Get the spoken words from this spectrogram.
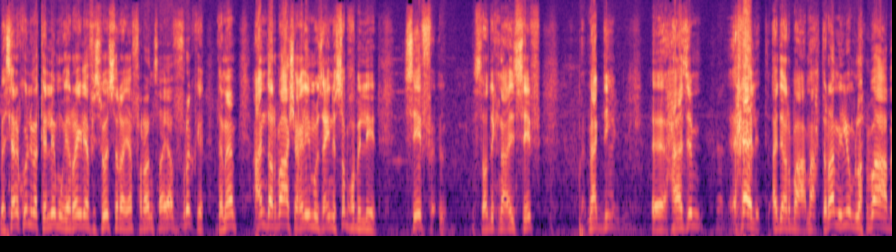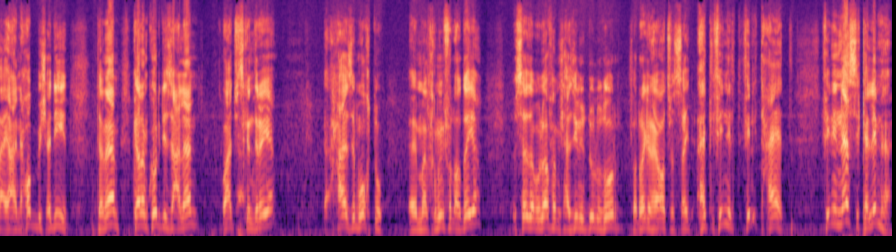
بس أنا كل ما أكلمه يا الراجل يا في سويسرا يا في فرنسا يا في أفريقيا. تمام؟ عندي أربعة شغالين مذيعين الصبح وبالليل. سيف صديقنا عايز سيف. مجدي. حازم خالد. أدي أربعة. مع احترامي ليهم الأربعة بقى يعني حب شديد. تمام؟ كرم كردي زعلان. وقاعد في اسكندرية. حازم وأخته آه، ملخومين في القضية. أستاذ أبو الوفا مش عايزين يدوا له دور فالراجل هيقعد في الصعيد. هات لي فين فين الاتحاد؟ فين الناس تكلمها؟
